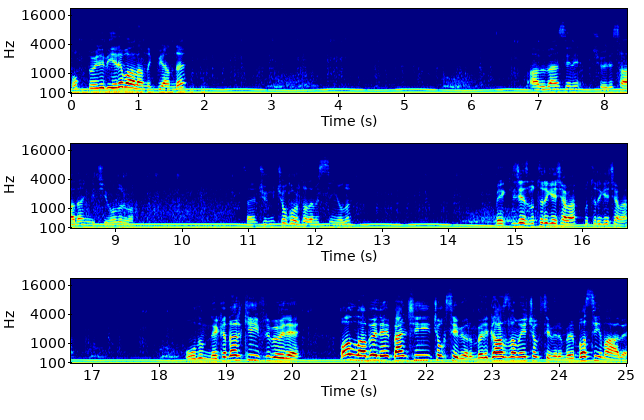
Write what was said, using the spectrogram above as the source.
Hop böyle bir yere bağlandık bir anda. Abi ben seni şöyle sağdan geçeyim olur mu? Sen çünkü çok ortalamışsın yolu. Bekleyeceğiz bu tırı geçemem. Bu tırı geçemem. Oğlum ne kadar keyifli böyle. Vallahi böyle ben şeyi çok seviyorum. Böyle gazlamayı çok seviyorum. Böyle basayım abi.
